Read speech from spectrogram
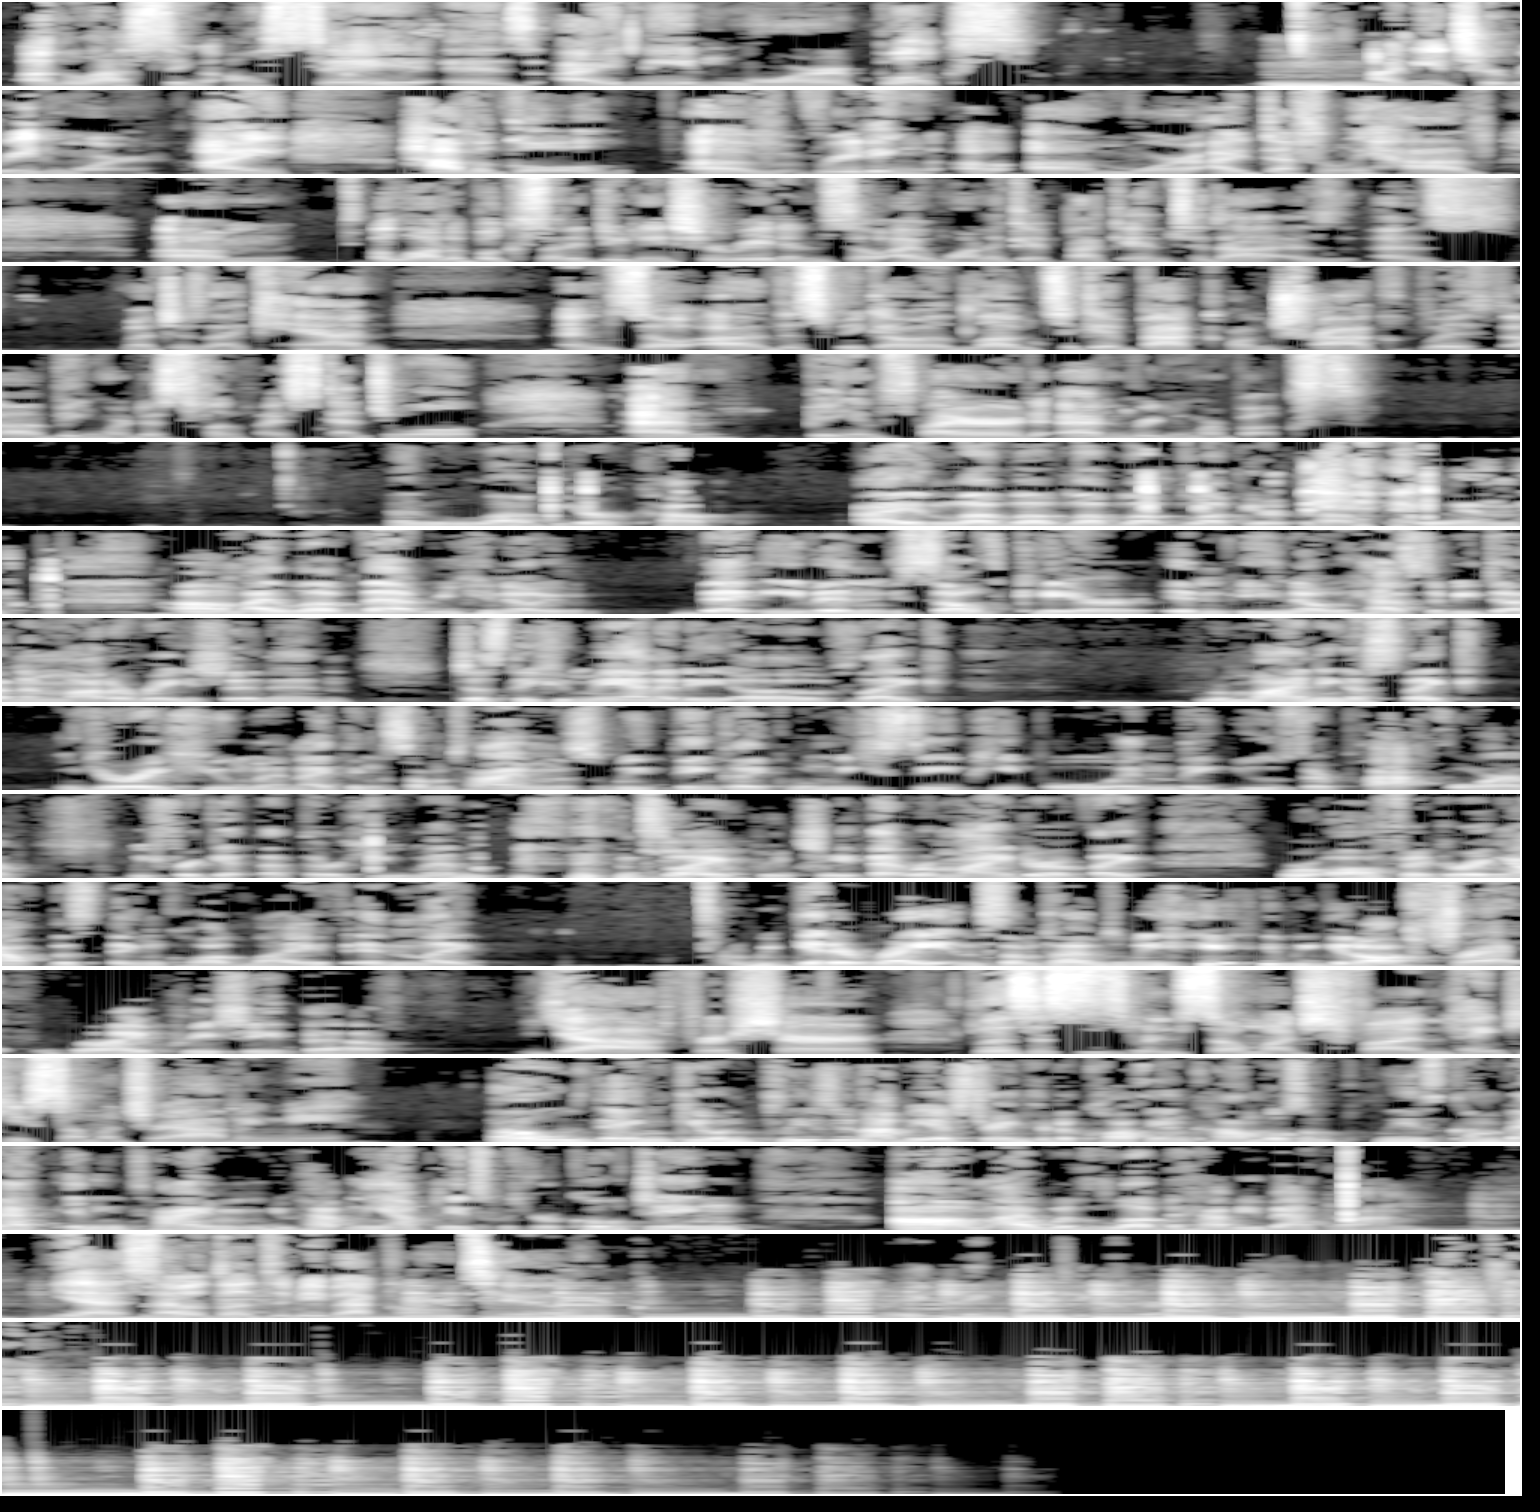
Uh, the last thing i'll say is i need more books. Mm. i need to read more. I have a goal of reading uh, uh, more. I definitely have um, a lot of books that i do need to read and so i want to get back into that as as much as i can and so uh, this week, I would love to get back on track with uh, being more disciplined with my schedule and being inspired and reading more books. I love your cup. I love, love, love, love, love your cup. and um, I love that, you know, that even self care and, you know, has to be done in moderation and just the humanity of like reminding us, like, you're a human. I think sometimes we think like when we see people and they use their platform, we forget that they're human. and so I appreciate that reminder of like we're all figuring out this thing called life and like we get it right and sometimes we we get off track. So I appreciate that. Yeah, for sure. Liz, this has been so much fun. Thank you so much for having me. Oh, thank you. And please do not be a stranger to Coffee and Convos. And please come back anytime you have any updates with your coaching, um, I would love to have you back on. Yes, I would love to be back on too.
